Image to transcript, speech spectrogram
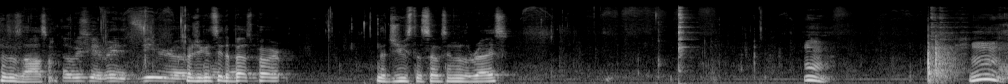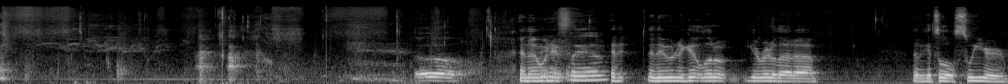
This is awesome. I'm just gonna rate it zero. As you can see, the best part, the juice that soaks into the rice. Oh, And then when you Sam. and, and then when you get a little, get rid of that. Uh, that it gets a little sweet or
